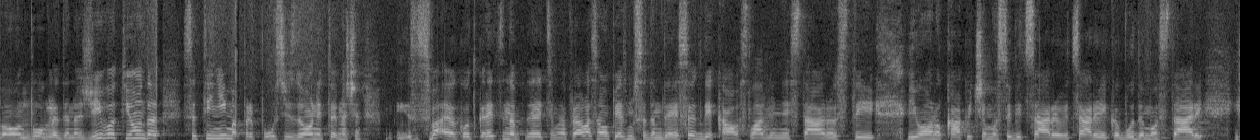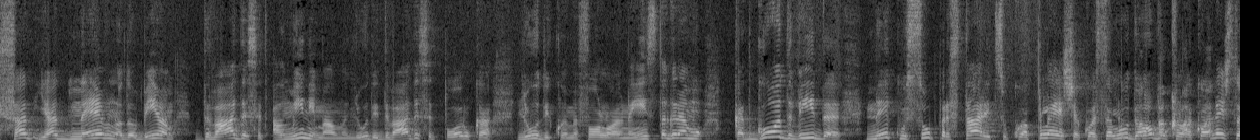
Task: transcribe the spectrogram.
on, mhm. poglede na život i onda se ti njima prepustiš da oni te, znači, sva, recimo, recimo napravila samo pjesmu 70 gdje kao slavljanje starosti i ono kakvi ćemo se biti carevi, carevi kad budemo stari. I sad ja dnevno dobivam 20, ali minimalno ljudi, 20 poruka ljudi koji me followaju na Instagramu, kad god vide neku super staricu koja pleše, koja se ludo obukla, koja nešto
